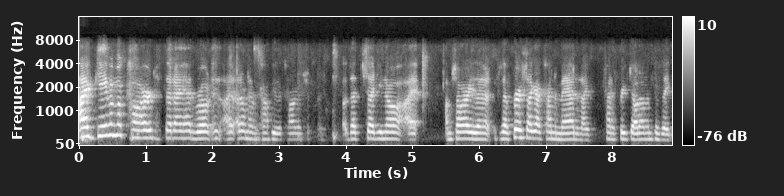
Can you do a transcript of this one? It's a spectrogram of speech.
I gave him a card that I had wrote, and I, I don't have a copy of the card that said, you know, I I'm sorry that because at first I got kind of mad and I kind of freaked out on them because they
